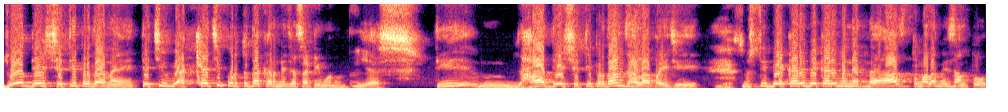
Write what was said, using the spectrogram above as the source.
जो देश शेतीप्रधान आहे त्याची व्याख्याची पूर्तता करण्याच्यासाठी म्हणून. येस ती हा देश शेतीप्रधान झाला पाहिजे. नुसती बेकारी बेकारी म्हणण्यात नाही. आज तुम्हाला मी सांगतो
